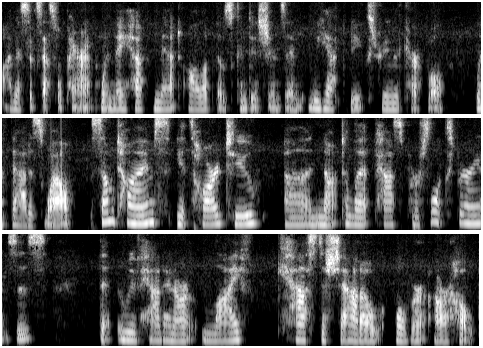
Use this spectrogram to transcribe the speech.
I'm a successful parent when they have met all of those conditions. And we have to be extremely careful with that as well. Sometimes it's hard to uh, not to let past personal experiences that we've had in our life cast a shadow over our hope.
